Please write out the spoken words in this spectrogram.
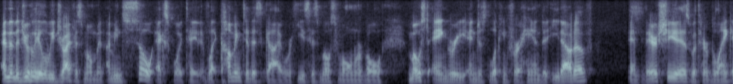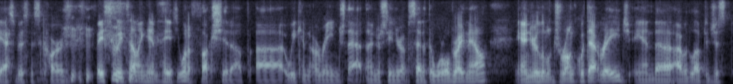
And then the Julia Louis Dreyfus moment, I mean, so exploitative. Like coming to this guy where he's his most vulnerable, most angry, and just looking for a hand to eat out of. And there she is with her blank ass business card, basically telling him, hey, if you want to fuck shit up, uh, we can arrange that. I understand you're upset at the world right now, and you're a little drunk with that rage, and uh, I would love to just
